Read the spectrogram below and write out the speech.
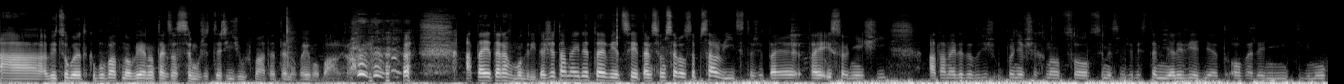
A vy, co budete kupovat nově, no tak zase můžete říct, že už máte ten nový obal. Jo? a ta je teda v modrý. Takže tam najdete věci, tam jsem se rozepsal víc, takže ta je, ta je i silnější. A tam najdete totiž úplně všechno, co si myslím, že byste měli vědět o vedení týmu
